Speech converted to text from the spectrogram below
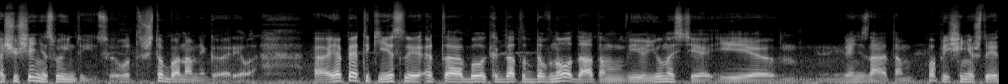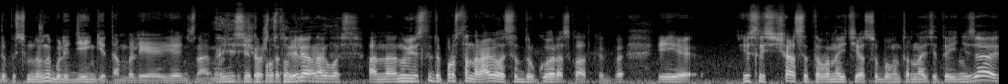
ощущения, свою интуицию. Вот что бы она мне говорила. Э, И опять-таки, если это было когда-то давно, да, там в ее юности, и я не знаю, там по причине, что ей, допустим, нужны были деньги, там, или я не знаю, А может, если еще это просто что-то. Или она- нравилось? она, ну, если это просто нравилось, это другой расклад, как бы. И если сейчас этого найти особо в интернете-то и нельзя,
